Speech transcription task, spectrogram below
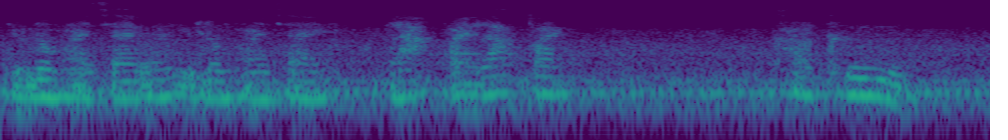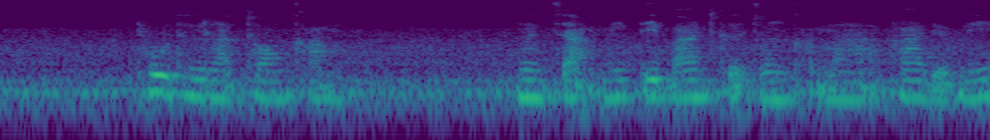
หยุดลมหายใจไว้หยุดลมหายใจ ลากไปลากไปข้าคือ ผู้ถือหลักทองคำ เงินจากมิติบ้านเกิดจงขับมาหาข้าเดี๋ยวนี้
